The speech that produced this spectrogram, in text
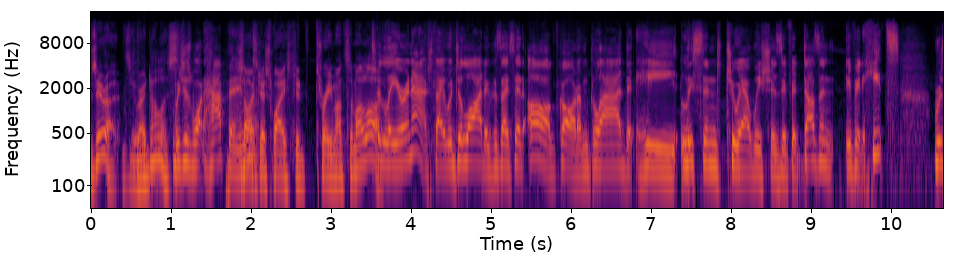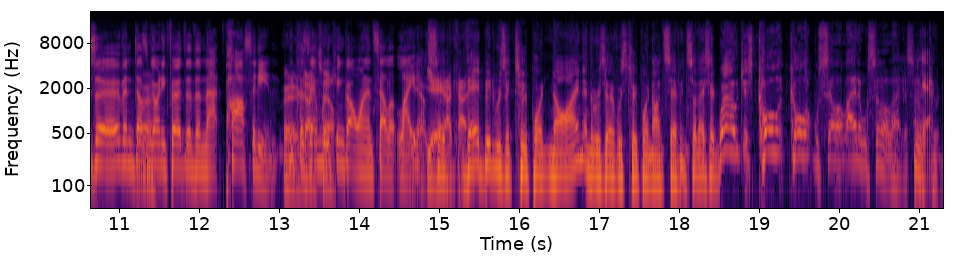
Zero. zero dollars. Which is what happened. So I just wasted three months of my life. to Leah and Ash. They were delighted because they said, "Oh God, I'm glad that he listened to our wishes. If it doesn't, if it hits reserve and doesn't Yeah. go any further than that, pass it in Yeah, because don't then we sell. can go on and sell it later." Yeah, so okay. their bid was at 2.9 and the reserve was 2.97. So they said, well, just call it, call it. We'll sell it later. We'll sell it later. So Yeah. good.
